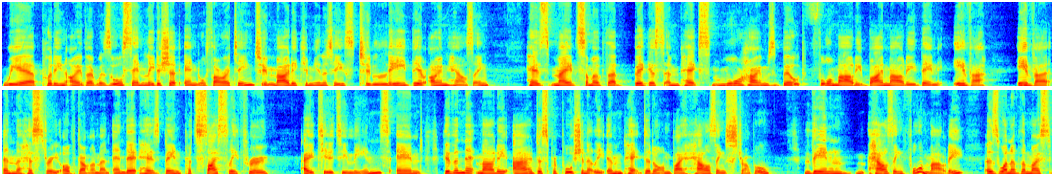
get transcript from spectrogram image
We're putting over resource and leadership and authority to Māori communities to lead their own housing has made some of the biggest impacts, more homes built for Māori by Māori than ever, ever in the history of government. And that has been precisely through a tiriti lens. And given that Māori are disproportionately impacted on by housing struggle, then housing for Māori is one of the most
